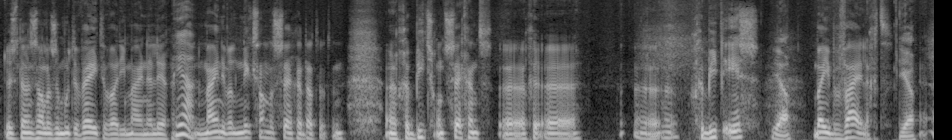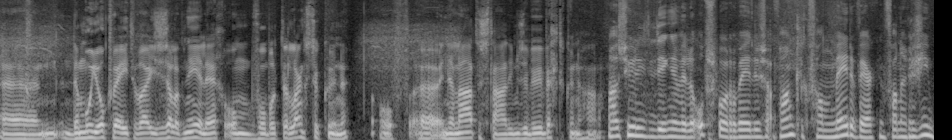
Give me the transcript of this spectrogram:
Dus dan zullen ze moeten weten waar die mijnen liggen. Ja. De mijnen willen niks anders zeggen dat het een, een gebiedsontzeggend... Uh, gebied is ja. waar je beveiligt. Ja. Uh, dan moet je ook weten waar je jezelf neerlegt... om bijvoorbeeld er langs te kunnen... of uh, in een later stadium ze weer weg te kunnen halen. Maar als jullie die dingen willen opsporen... ben je dus afhankelijk van medewerking van een regime.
